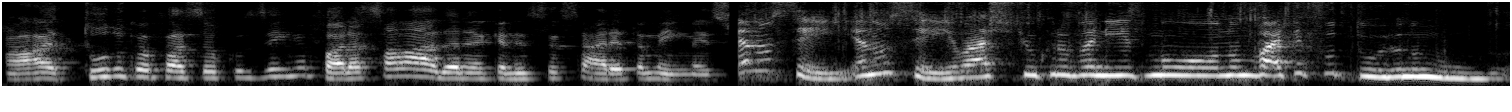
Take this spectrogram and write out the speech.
Ah, tudo que eu faço eu cozinho, fora a salada, né? Que é necessária também, mas Eu não sei, eu não sei. Eu acho que o cruvanismo não vai ter futuro no mundo.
